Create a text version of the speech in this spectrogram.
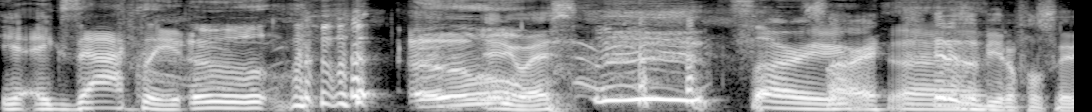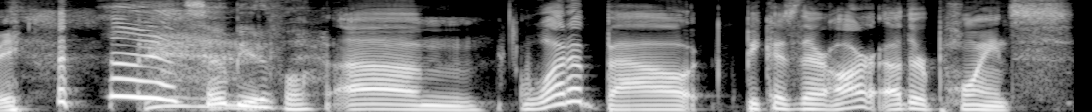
Yeah, exactly. Ooh. Ooh. Anyways, sorry. Sorry. Uh, it is a beautiful city. oh, yeah, it's so beautiful. Um, what about because there are other points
